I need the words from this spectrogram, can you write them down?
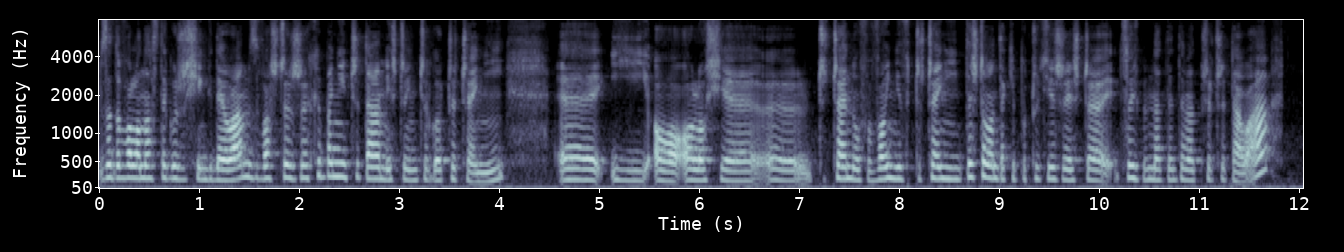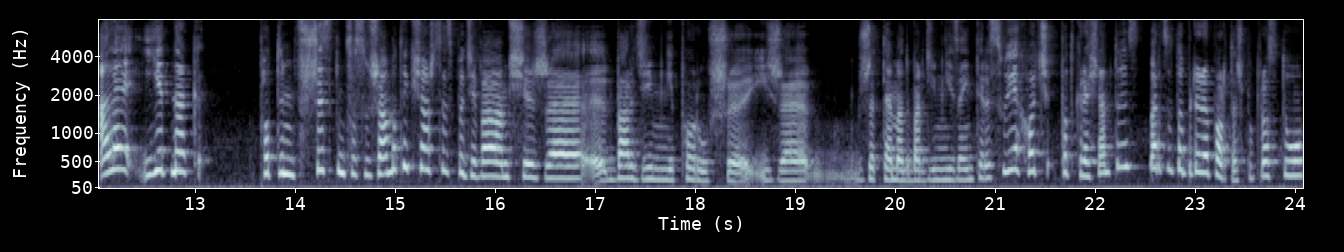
zadowolona z tego, że sięgnęłam, zwłaszcza, że chyba nie czytałam jeszcze niczego o Czeczeni y, i o, o losie y, Czeczenów, o wojnie w Czeczeni. Też to mam takie poczucie, że jeszcze coś bym na ten temat przeczytała ale jednak po tym wszystkim, co słyszałam o tej książce, spodziewałam się, że y, bardziej mnie poruszy i że, że temat bardziej mnie zainteresuje, choć podkreślam, to jest bardzo dobry reportaż, po prostu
